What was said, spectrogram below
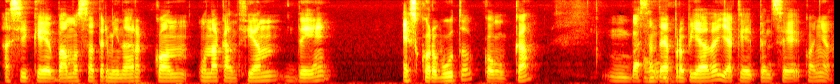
Así que vamos a terminar con una canción de escorbuto con K, bastante oh. apropiada, ya que pensé, coño,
